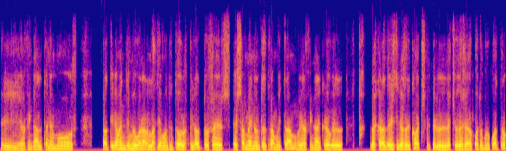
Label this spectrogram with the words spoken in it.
Y al final tenemos prácticamente muy buena relación entre todos los pilotos, es, es ameno entre tramo y tramo y al final creo que el, las características del coche, el hecho de ser 4x4,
